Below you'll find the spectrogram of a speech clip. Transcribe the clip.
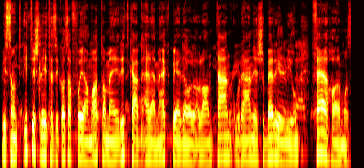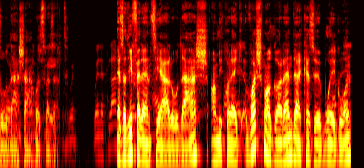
Viszont itt is létezik az a folyamat, amely ritkább elemek, például a lantán, urán és berillium felhalmozódásához vezet. Ez a differenciálódás, amikor egy vasmaggal rendelkező bolygón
